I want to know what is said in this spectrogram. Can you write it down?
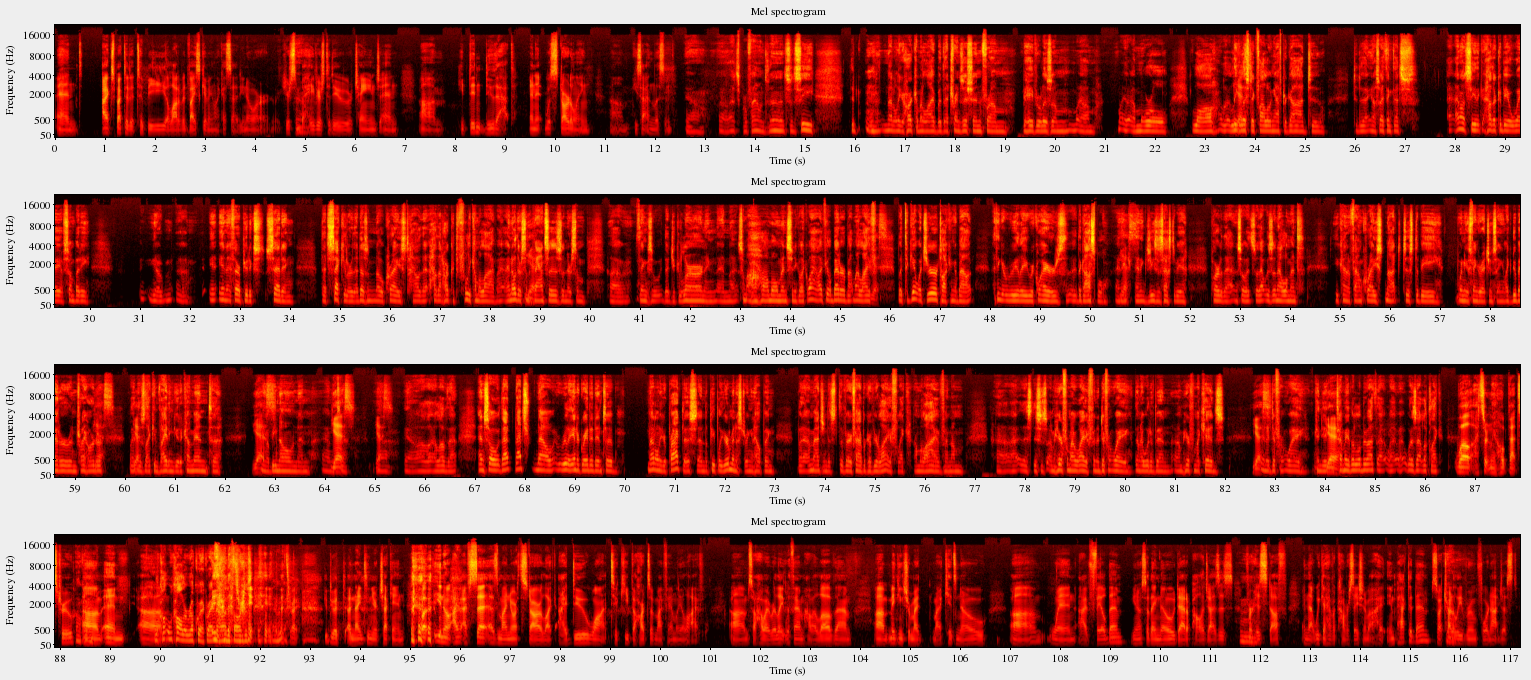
and I expected it to be a lot of advice giving, like I said, you know, or here's some Yeah. behaviors to do or change. And um, he didn't do that. And it was startling. Um, he sat and listened. Yeah, well, that's profound. And so to see that not only your heart coming alive, but that transition from behavioralism, um, a moral law, legalistic following after God to to do that. You know, so I think that's. I I don't see how there could be a way of somebody, you know, uh, in, in a therapeutic setting. That's secular, that doesn't know Christ, how that how that heart could fully come alive. I, I know there's some Yeah. advances and there's some uh, things that you can learn and, and uh, some aha moments, and you go like, "Wow, I feel better about my life." Yes. But to get what you're talking about, I think it really requires the gospel. I think Yes. I think Jesus has to be a part of that, and so it, so that was an element. You kind of found Christ not just to be pointing his finger at you and saying like, "Do better and try harder," Yes. but it was like inviting you to come in to Yes. you know be known and and to- yes. Yes. yeah, I, I love that. And so that that's now really integrated into not only your practice and the people you're ministering and helping, but I imagine it's the very fabric of your life. Like I'm alive and I'm uh, this this is I'm here for my wife in a different way than I would have been. I'm here for my kids Yes. in a different way. Can you Yeah. tell me a little bit about that? What, what does that look like? well, I certainly hope that's true. Okay. Um, and um, We'll call, we'll call her real quick right now on the that's phone. right. Just, that's right. do a, a 19 year check in. But you know, I've, I've set as my north star like I do want to keep the hearts of my family alive. Um, so how I relate with them, how I love them, um, making sure my my kids know um, when I've failed them, you know, so they know dad apologizes mm. for his stuff and that we can have a conversation about how it impacted them. So I try to leave room for not just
